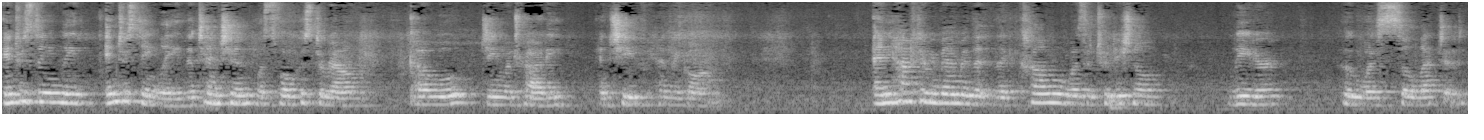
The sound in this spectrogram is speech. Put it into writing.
Interestingly, interestingly the tension was focused around Kaul, Jean Matrati, and Chief Henry Gone. And you have to remember that the Kaul was a traditional leader who was selected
